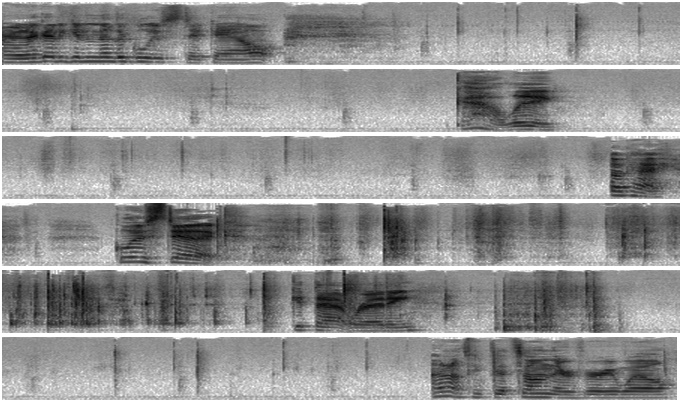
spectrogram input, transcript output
All right, I got to get another glue stick out. Golly. Okay, glue stick. Get that ready. I don't think that's on there very well.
